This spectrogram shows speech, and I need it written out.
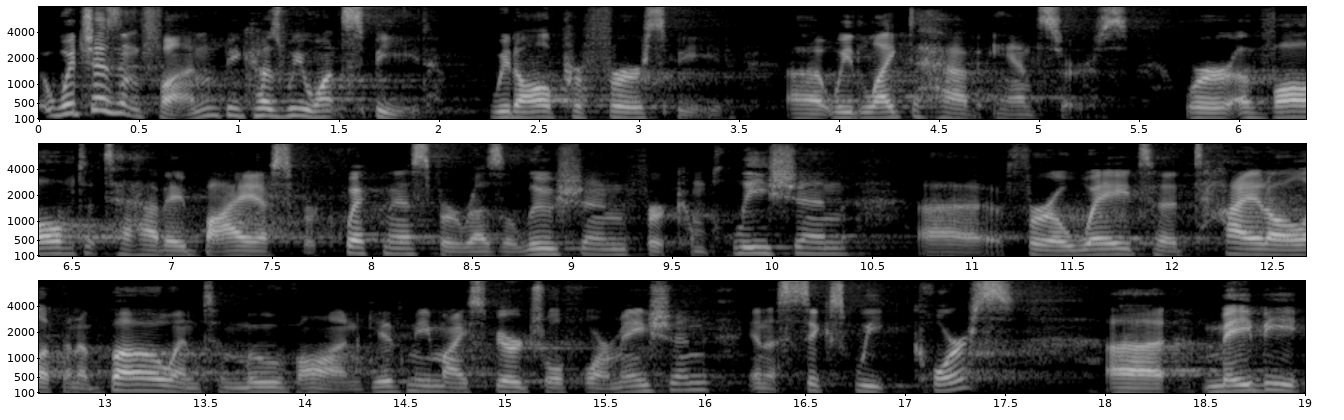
Which isn't fun because we want speed. We'd all prefer speed. Uh, we'd like to have answers. We're evolved to have a bias for quickness, for resolution, for completion, uh, for a way to tie it all up in a bow and to move on. Give me my spiritual formation in a six week course. Uh, maybe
